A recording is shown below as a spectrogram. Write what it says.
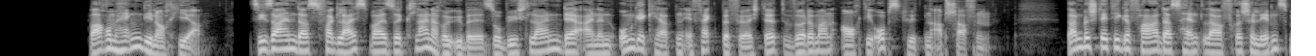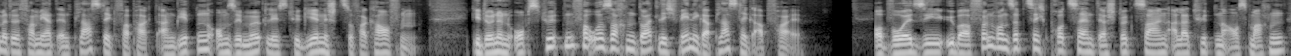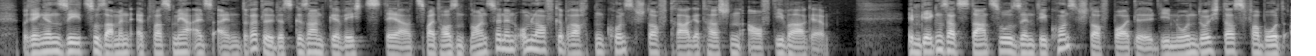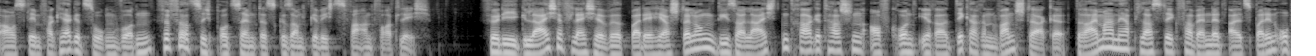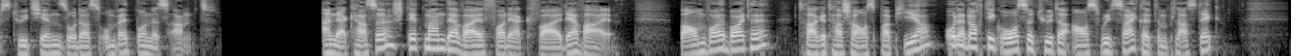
Warum hängen die noch hier? Sie seien das vergleichsweise kleinere Übel, so Büchlein, der einen umgekehrten Effekt befürchtet, würde man auch die Obsttüten abschaffen. Dann besteht die Gefahr, dass Händler frische Lebensmittel vermehrt in Plastik verpackt anbieten, um sie möglichst hygienisch zu verkaufen. Die dünnen Obsttüten verursachen deutlich weniger Plastikabfall. Obwohl sie über 75 Prozent der Stückzahlen aller Tüten ausmachen, bringen sie zusammen etwas mehr als ein Drittel des Gesamtgewichts der 2019 in Umlauf gebrachten Kunststofftragetaschen auf die Waage. Im Gegensatz dazu sind die Kunststoffbeutel, die nun durch das Verbot aus dem Verkehr gezogen wurden, für 40 Prozent des Gesamtgewichts verantwortlich. Für die gleiche Fläche wird bei der Herstellung dieser leichten Tragetaschen aufgrund ihrer dickeren Wandstärke dreimal mehr Plastik verwendet als bei den Obsttütchen, so das Umweltbundesamt. An der Kasse steht man derweil vor der Qual der Wahl. Baumwollbeutel, Tragetasche aus Papier oder doch die große Tüte aus recyceltem Plastik?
